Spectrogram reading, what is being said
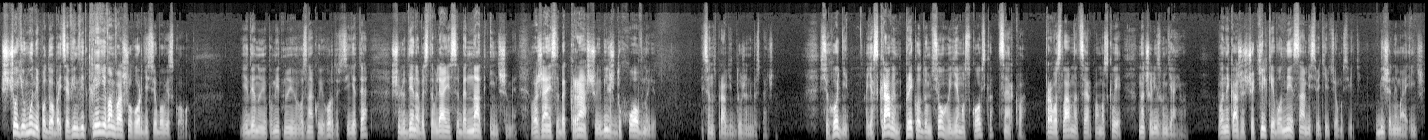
що йому не подобається. Він відкриє вам вашу гордість обов'язково. Єдиною помітною ознакою гордості є те, що людина виставляє себе над іншими, вважає себе кращою, більш духовною. І це насправді дуже небезпечно. Сьогодні яскравим прикладом цього є Московська церква, Православна церква Москви на чолі з Гундяєвим. Вони кажуть, що тільки вони самі святі в цьому світі. Більше немає інших.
